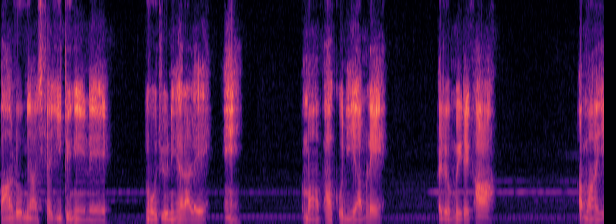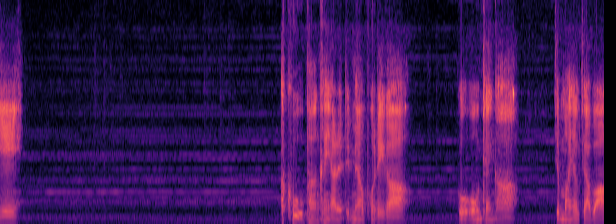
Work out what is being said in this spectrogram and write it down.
ဘာလို့များရှက်ကြီးတင်ငင်နဲ့ငိုကြွေးနေရတာလဲဟင်အမဘာကိုညီရမလဲအဲ့လိုမေးတဲ့ခါအမရဲ့အခုအဖမ်းခံရတဲ့ဓမြဖွဲ့တွေကကိုအုံးချိုင်ကကျမယောက်ျားပါ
